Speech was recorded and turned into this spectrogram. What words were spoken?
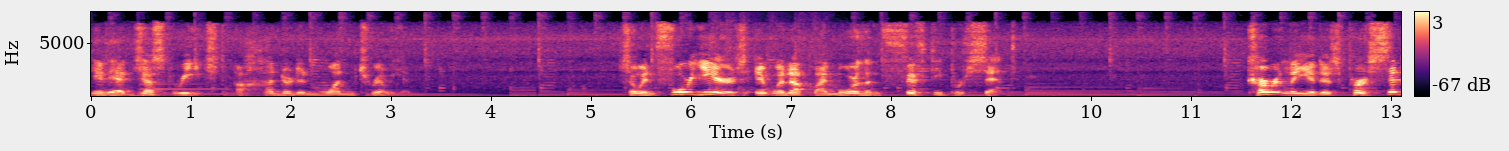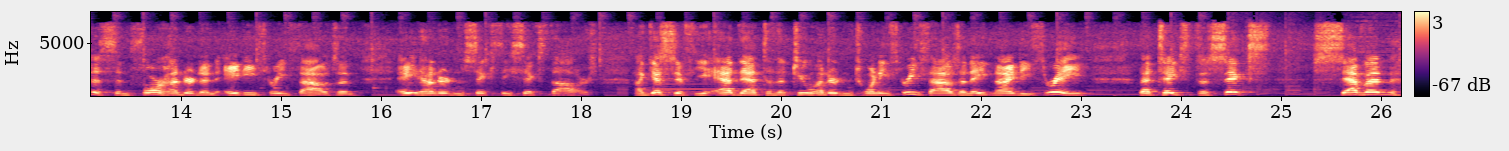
it had just reached 101 trillion. So in four years, it went up by more than 50%. Currently, it is per citizen $483,866. I guess if you add that to the 223,893, that takes to six, seven,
